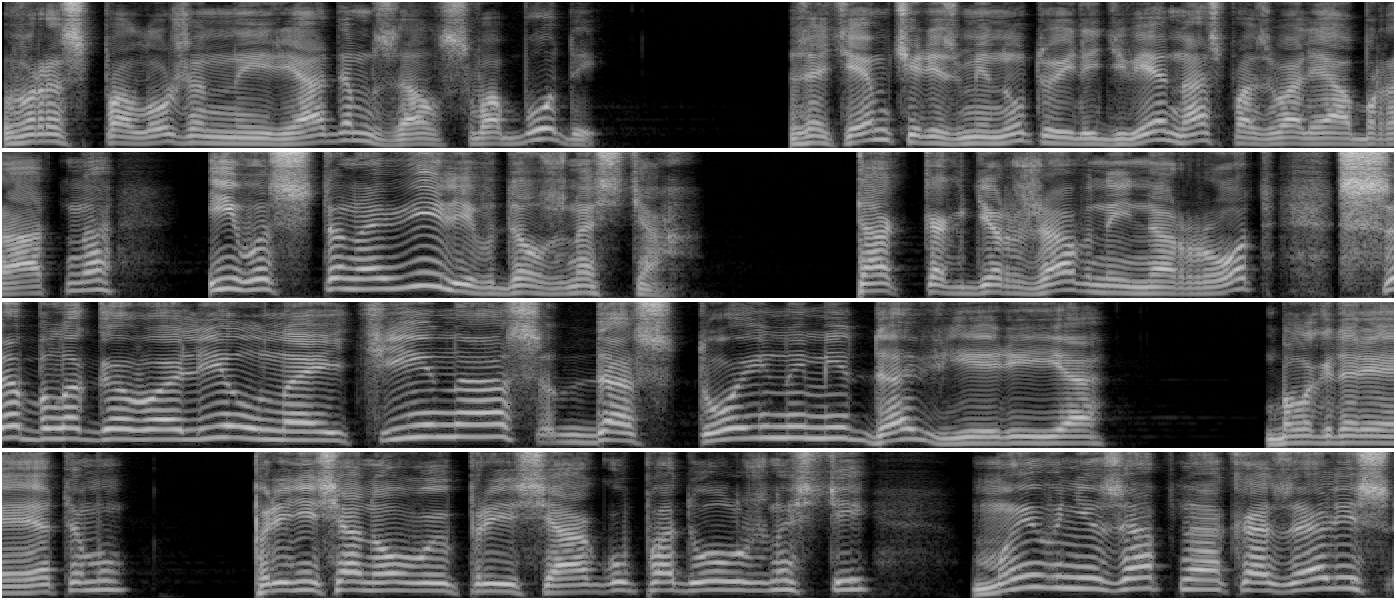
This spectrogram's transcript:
в расположенный рядом зал свободы. Затем, через минуту или две, нас позвали обратно и восстановили в должностях так как державный народ соблаговолил найти нас достойными доверия. Благодаря этому, принеся новую присягу по должности, мы внезапно оказались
